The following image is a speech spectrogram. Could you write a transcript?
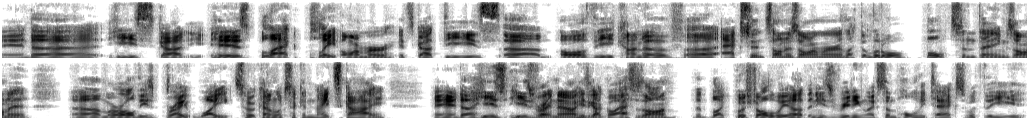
And uh, he's got his black plate armor. It's got these um, all the kind of uh, accents on his armor, like the little bolts and things on it, um, are all these bright white, so it kind of looks like a night sky. and uh, he's he's right now he's got glasses on that like pushed all the way up, and he's reading like some holy text with the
